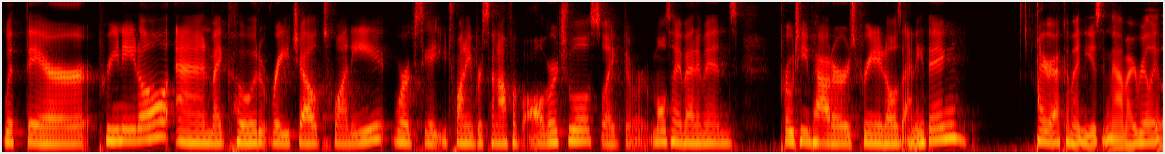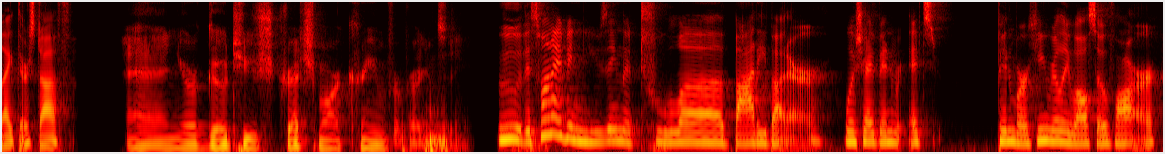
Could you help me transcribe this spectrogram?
with their prenatal. And my code Rachel20 works to get you 20% off of all rituals. So like their multivitamins, protein powders, prenatals, anything. I recommend using them. I really like their stuff. And your go-to stretch mark cream for pregnancy? Ooh, this one I've been using the Tula body butter, which I've been it's been working really well so far.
